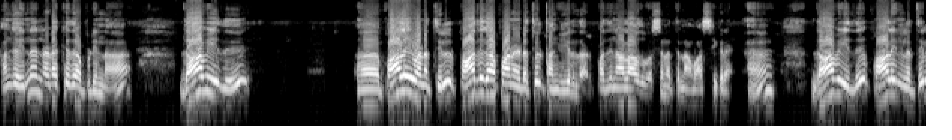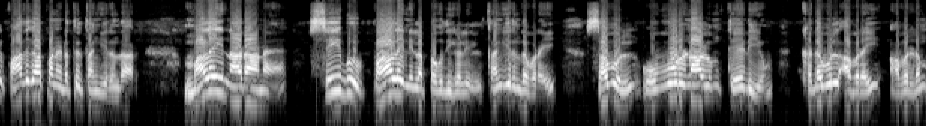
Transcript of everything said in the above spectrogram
அங்கே என்ன நடக்குது அப்படின்னா தாவீது பாலைவனத்தில் பாதுகாப்பான இடத்தில் தங்கியிருந்தார். பதினாலாவது வசனத்தை நான் வாசிக்கிறேன். தாவீது பாலை நிலத்தில் பாதுகாப்பான இடத்தில் தங்கியிருந்தார். மலை நாடான சீபு பாலை நில பகுதிகளில் தங்கியிருந்தவரை சவுல் ஒவ்வொரு நாளும் தேடியும் கடவுள் அவரை அவரிடம்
